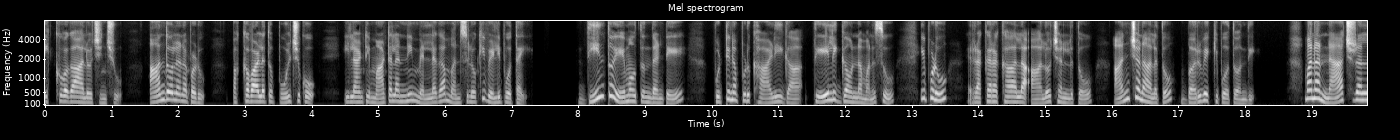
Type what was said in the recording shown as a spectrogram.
ఎక్కువగా ఆలోచించు ఆందోళనపడు పక్కవాళ్ళతో పోల్చుకో ఇలాంటి మాటలన్నీ మెల్లగా మనసులోకి వెళ్ళిపోతాయి. దీంతో ఏమవుతుందంటే పుట్టినప్పుడు ఖాళీగా తేలిగ్గా ఉన్న మనసు ఇప్పుడు రకరకాల ఆలోచనలతో అంచనాలతో బరువెక్కిపోతోంది. మన న్యాచురల్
